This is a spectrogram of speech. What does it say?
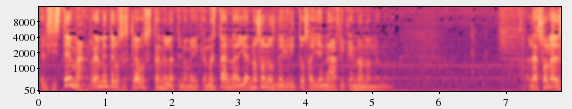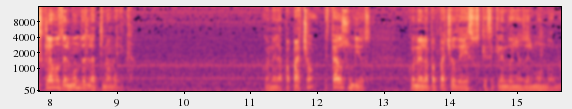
el sistema. Realmente los esclavos están en Latinoamérica, no están allá, no son los negritos allá en África, no, no, no, no. La zona de esclavos del mundo es Latinoamérica. Con el apapacho, Estados Unidos, con el apapacho de esos que se creen dueños del mundo, ¿no?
